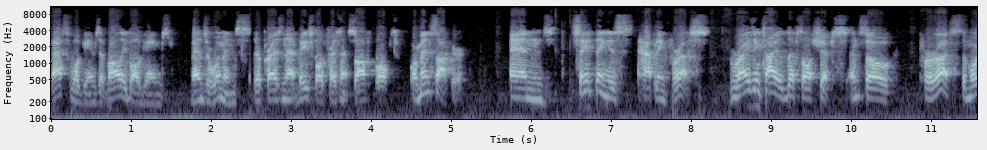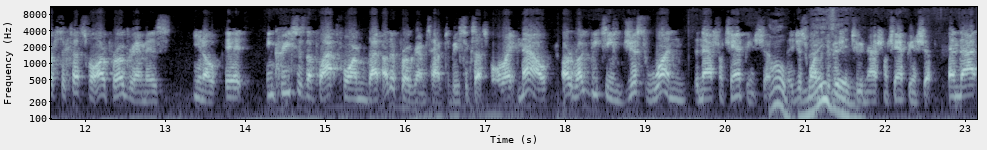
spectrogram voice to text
basketball games, at volleyball games, men's or women's. They're present at baseball, present at softball, or men's soccer. And same thing is happening for us. Rising tide lifts all ships. And so for us, the more successful our program is, you know, it increases the platform that other programs have to be successful. Right now, our rugby team just won the national championship. Oh, they just won the. Division Two national championship. And that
